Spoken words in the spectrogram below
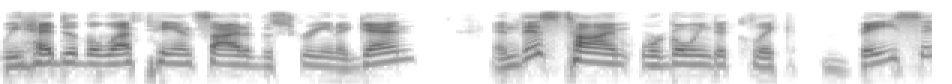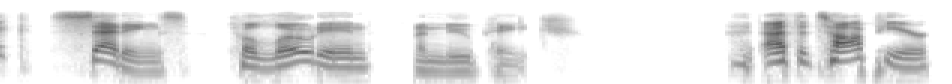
we head to the left hand side of the screen again, and this time we're going to click Basic Settings to load in a new page. At the top here,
